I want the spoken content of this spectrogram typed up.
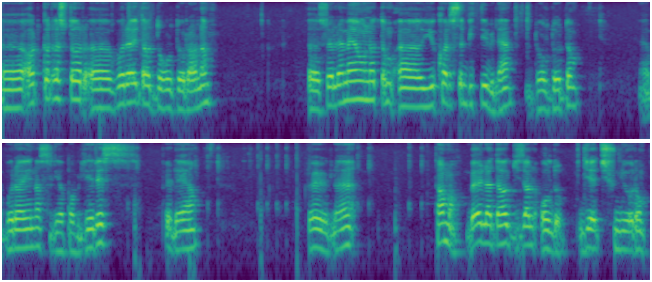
Ee, arkadaşlar e, burayı da dolduralım. Ee, söylemeyi unuttum. Ee, yukarısı bitti bile. Doldurdum. Ee, burayı nasıl yapabiliriz? Böyle ya. Böyle. Tamam. Böyle daha güzel oldu diye düşünüyorum.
